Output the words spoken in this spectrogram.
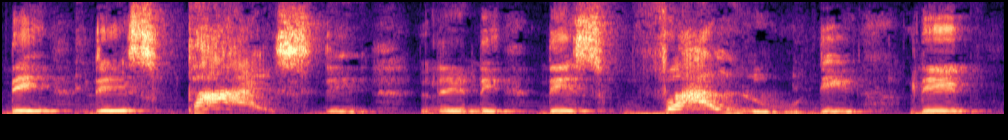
the the spice, the the, the this value, the the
